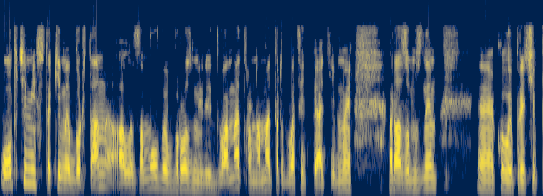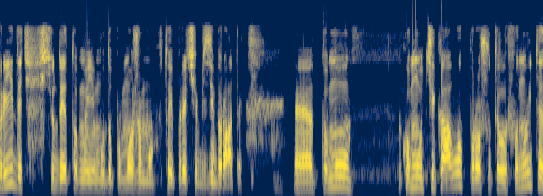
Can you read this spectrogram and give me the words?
Оптімі з такими бортами, але замовив в розмірі 2 метри на метр 25. І ми разом з ним, е, коли причіп приїде сюди, то ми йому допоможемо той причіп зібрати. Е, Тому. Кому цікаво, прошу телефонуйте,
